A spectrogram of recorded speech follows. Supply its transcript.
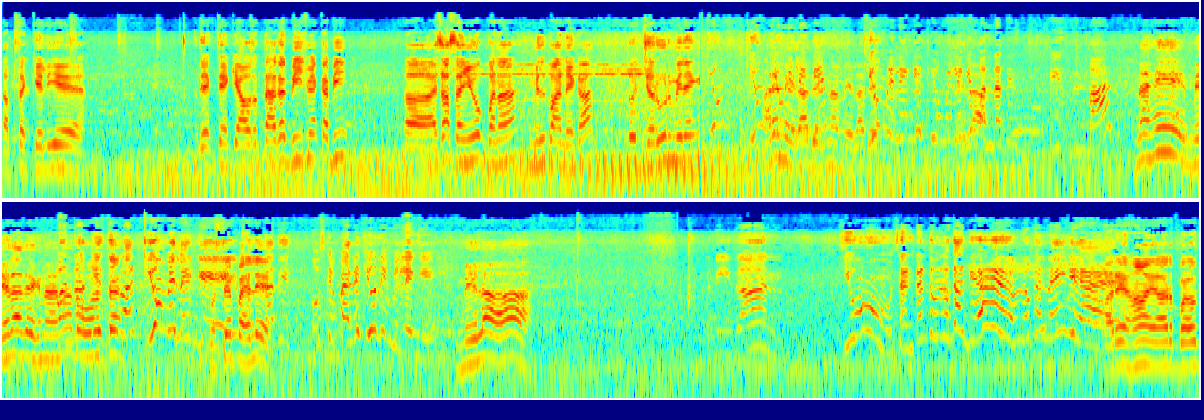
तब तक के लिए देखते हैं क्या हो सकता है। अगर बीच में कभी अ, ऐसा संयोग बना मिल पाने का तो ज़रूर मिलेंगे। क्यों क्यों अरे क्यों मेला मिलेंगे? देखना मेला क्यों मिलेंगे क्यों मिलेंगे? पंद्रह दिन बीस दिन बाद? नहीं मेला देखना है ना तो हो क्यों मिलेंगे? उससे पहले। उसके पहले क्यों नहीं मिलेंगे? मेला। रीजन। क्यों? सेंटर तुम लोग का गया है हम लोग का नहीं गया है। अरे हाँ यार बहुत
